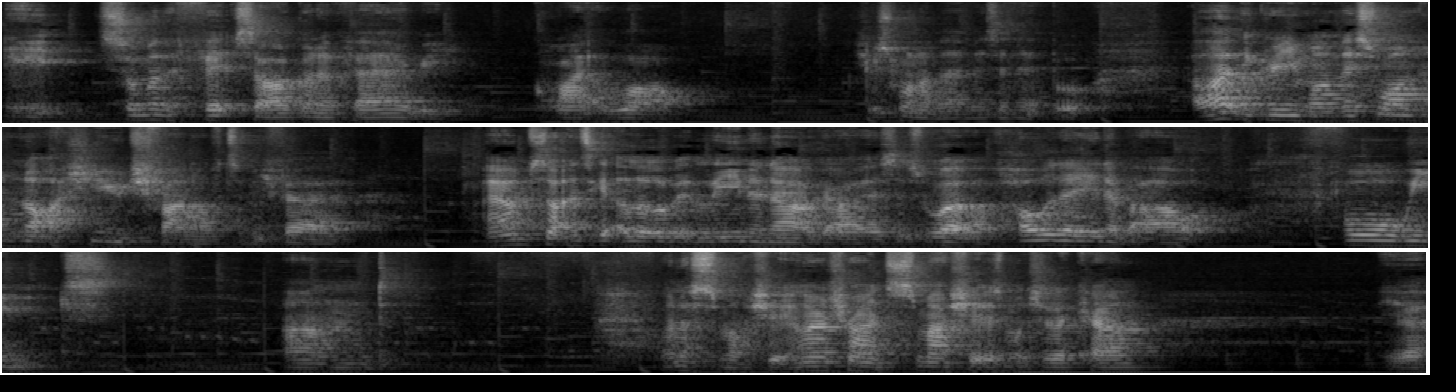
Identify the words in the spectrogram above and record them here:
it, some of the fits are going to vary quite a lot. Just one of them, isn't it? But I like the green one. This one, I'm not a huge fan of, to be fair. I am starting to get a little bit leaner now, guys, as well. Holidaying about four weeks and I'm gonna smash it. I'm gonna try and smash it as much as I can. Yeah.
